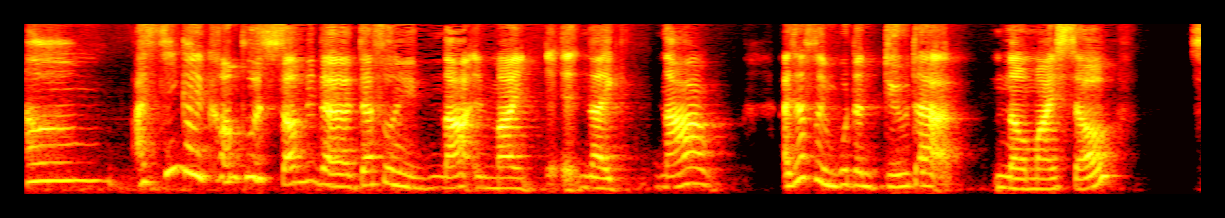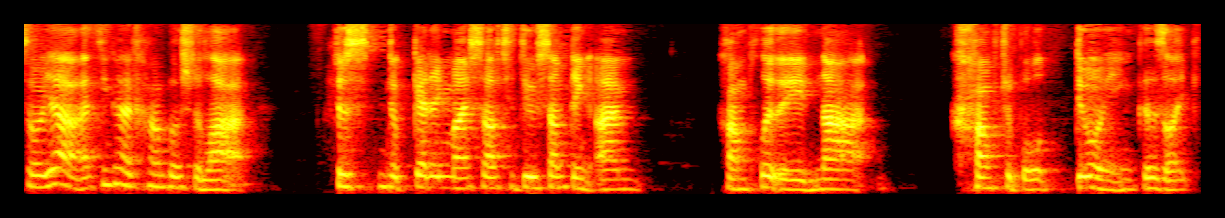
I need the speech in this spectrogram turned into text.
Um, I think I accomplished something that definitely not in my like not. I definitely wouldn't do that, you know, myself. So yeah, I think I accomplished a lot. Just you know, getting myself to do something I'm completely not comfortable doing because like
